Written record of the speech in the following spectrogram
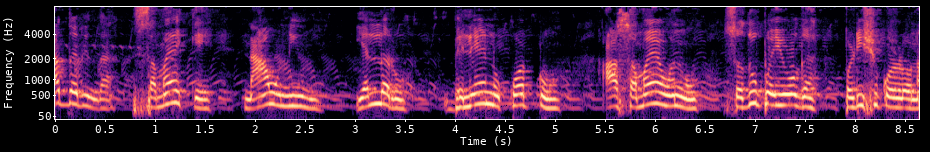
ಆದ್ದರಿಂದ ಸಮಯಕ್ಕೆ ನಾವು ನೀವು ಎಲ್ಲರೂ ಬೆಲೆಯನ್ನು ಕೊಟ್ಟು ಆ ಸಮಯವನ್ನು ಸದುಪಯೋಗ ಪಡಿಸಿಕೊಳ್ಳೋಣ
